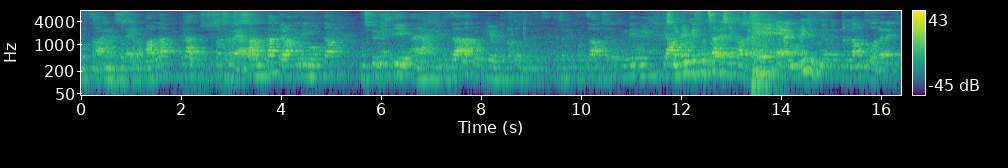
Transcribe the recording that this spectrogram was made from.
forzate, nel senso la palla, e l'altro su 60 che eravate in rimonta, non siete riusciti eh, a concretizzarla proprio perché avete fatto forzato, cioè dei momenti chiave. Sì, più che forzare, sai cosa? Che era il momento in cui dovevamo correre.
